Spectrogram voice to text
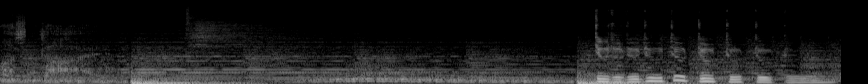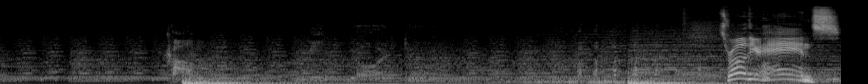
must die. Do do do do do do do do do. Wrong with your hands?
